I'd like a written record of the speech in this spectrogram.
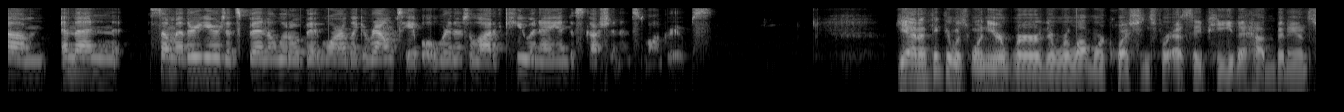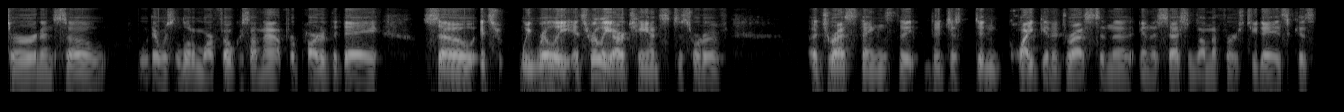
Um, and then some other years it's been a little bit more like a roundtable where there's a lot of Q&A and discussion in small groups. Yeah, and I think there was one year where there were a lot more questions for SAP that hadn't been answered, and so there was a little more focus on that for part of the day. So it's we really it's really our chance to sort of address things that, that just didn't quite get addressed in the in the sessions on the first two days because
